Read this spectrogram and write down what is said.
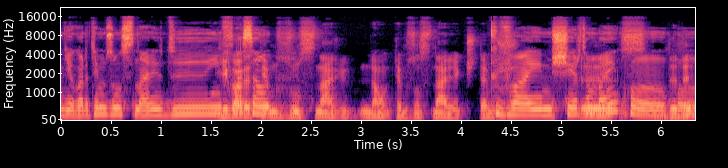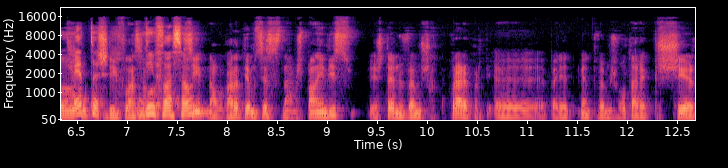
E agora temos um cenário de inflação. E agora temos um cenário, não, temos um cenário em que estamos... Que vai mexer também uh, com, de, com de, metas de inflação. de inflação. Sim, não, agora temos esse cenário. Mas, para além disso, este ano vamos recuperar, uh, aparentemente vamos voltar a crescer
